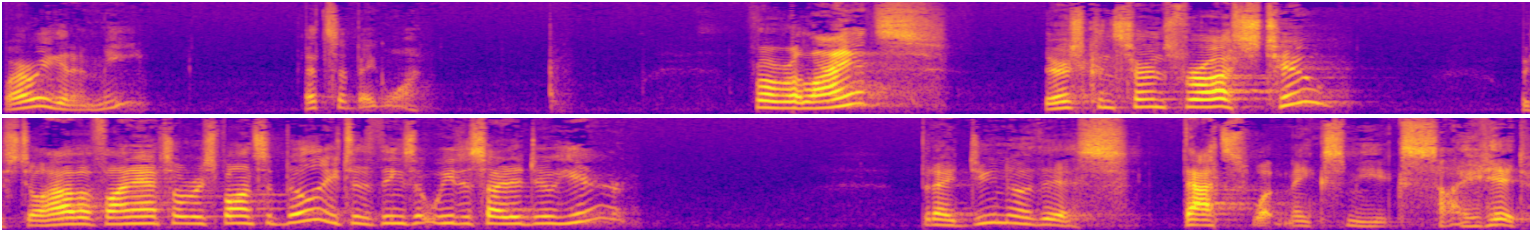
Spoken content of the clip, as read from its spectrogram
Where are we going to meet? That's a big one. For Reliance, there's concerns for us too. We still have a financial responsibility to the things that we decide to do here. But I do know this that's what makes me excited.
